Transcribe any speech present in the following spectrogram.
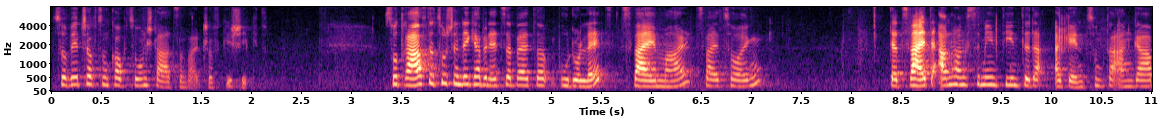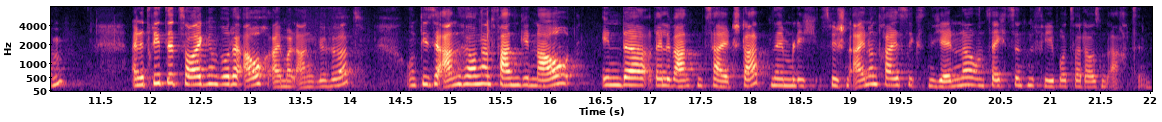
zur Wirtschafts- und Korruptionsstaatsanwaltschaft geschickt. So traf der zuständige Kabinettsarbeiter Udo Lett zweimal zwei Zeugen. Der zweite Anhangstermin diente der Ergänzung der Angaben. Eine dritte Zeugin wurde auch einmal angehört und diese Anhörungen fanden genau in der relevanten Zeit statt, nämlich zwischen 31. Jänner und 16. Februar 2018.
